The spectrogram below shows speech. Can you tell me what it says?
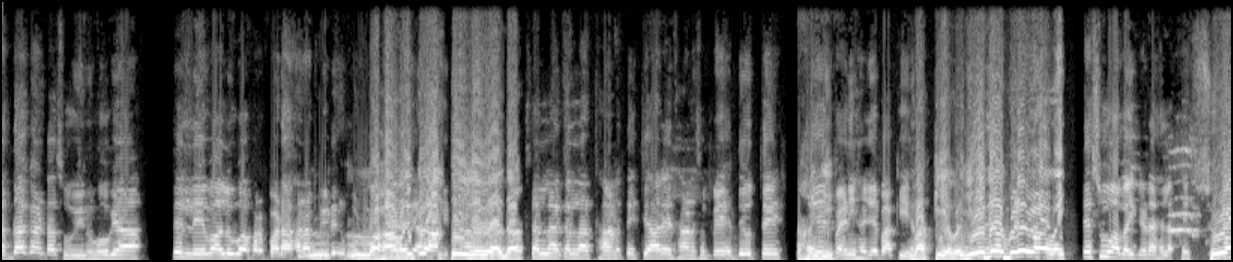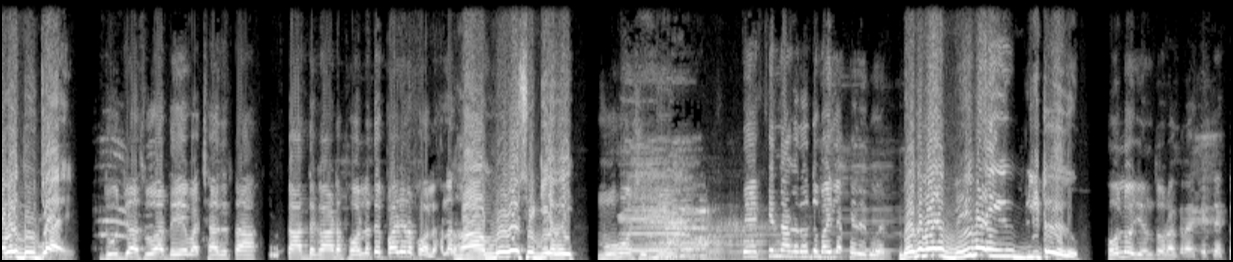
ਅੱਧਾ ਘੰਟਾ ਸੂਈ ਨੂੰ ਹੋ ਗਿਆ। ਤੇ ਲੇਵਾ ਲੂਵਾ ਫਿਰ ਬੜਾ ਹਨਾ ਫੀਡਿੰਗ ਮਹਾ ਬਾਈ ਕੋਈ ਅੰਤ ਹੀ ਲੈਵਲ ਦਾ। ਕੱਲਾ ਕੱਲਾ ਥਣ ਤੇ ਚਾਰੇ ਥਣ ਸਪੇਸ ਦੇ ਉੱਤੇ। ਇਹ ਪੈਣੀ ਹਜੇ ਬਾਕੀ ਹੈ। ਬਾਕੀ ਆ ਬਾਈ ਇਹਦੇ ਵੀਡੀਓ ਵਾਲਾ ਬਾਈ। ਤੇ ਸੂਆ ਬਾਈ ਕਿਹੜਾ ਹੈ ਲੱਖੇ? ਸੂਆ ਬਾਈ ਦੂਜਾ ਹੈ। ਦੂਜਾ ਸੂਆ ਦੇਵ ਅੱਛਾ ਦਿੱਤਾ ਕੱਦ ਕਾਠ ਫੁੱਲ ਤੇ ਵਜਨ ਫੁੱਲ ਹਨਾ? ਹਾਂ ਮੂੰਹੋਂ ਛਿੱਗੀ ਆ ਬਾਈ। ਮੂੰਹੋਂ ਛਿੱਗੀ। ਤੇ ਕਿੰਨਾ ਕੁ ਦੁੱਧ ਬਾਈ ਲੱਖੇ ਦੇ ਦੂ ਦੁੱਧ ਬਾਈ 20 ਬਾਈ ਲੀਟਰ ਦੇ ਦੂ। ਖੋਲੋ ਜੀ ਉਹਨੂੰ ਤੋਰਾ ਕਰਾ ਕੇ ਚੈੱਕ।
